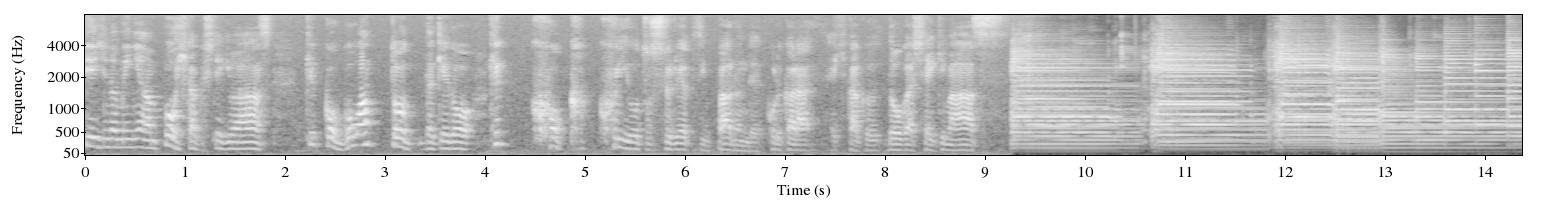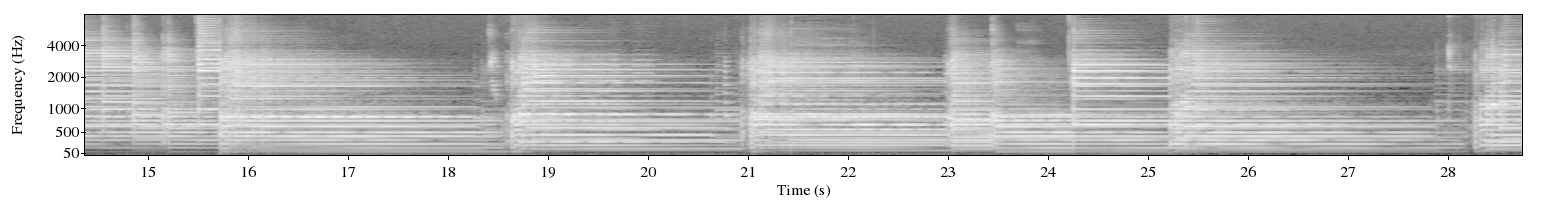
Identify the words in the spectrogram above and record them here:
テージのミニアンプを比較していきます結構 5W だけど結構かっこいい音するやついっぱいあるんでこれから比較動画していきますう。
